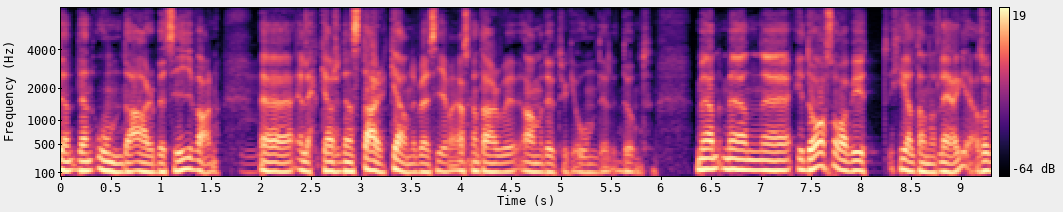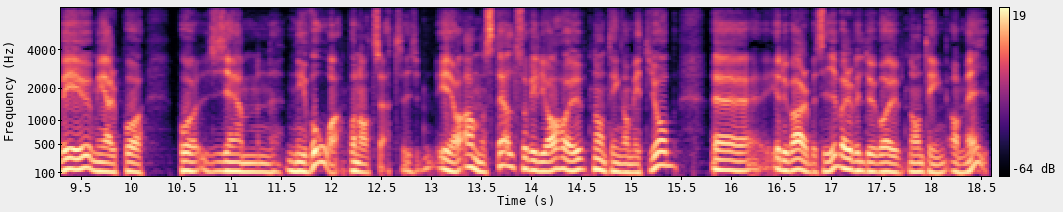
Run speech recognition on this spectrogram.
den, den onda arbetsgivaren. Mm. Eh, eller kanske den starka arbetsgivaren. Jag ska inte använda uttrycket ond, det är dumt. Men, men eh, idag så har vi ett helt annat läge. Alltså, vi är ju mer på, på jämn nivå på något sätt. Är jag anställd så vill jag ha ut någonting av mitt jobb. Eh, är du arbetsgivare vill du ha ut någonting av mig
